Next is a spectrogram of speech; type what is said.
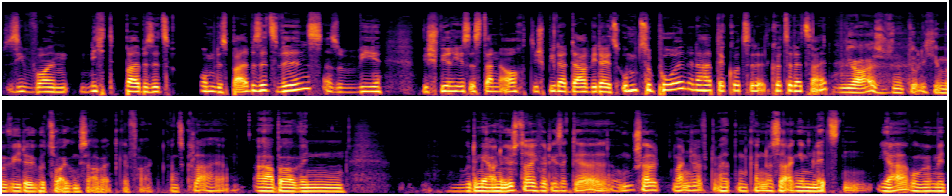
Sie wollen nicht Ballbesitz um des Ballbesitzwillens? Also wie, wie schwierig ist es dann auch, die Spieler da wieder jetzt umzupolen innerhalb der Kürze, Kürze der Zeit? Ja, es ist natürlich immer wieder Überzeugungsarbeit gefragt, ganz klar. Ja. Aber wenn wurde mir auch in Österreich wurde gesagt, ja, Umschaltmannschaft, wir hatten, kann nur sagen, im letzten Jahr, wo wir mit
